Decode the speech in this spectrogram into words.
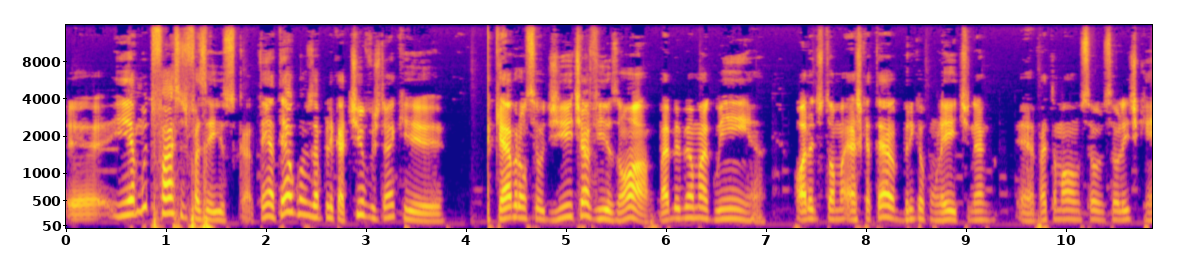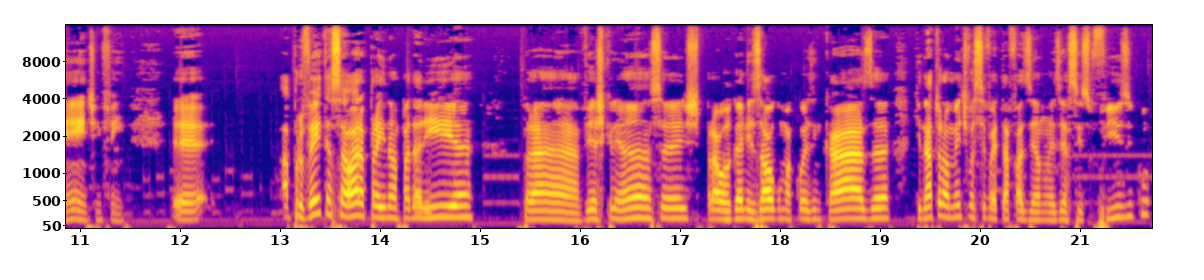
É, e é muito fácil de fazer isso, cara. Tem até alguns aplicativos, né, que quebram o seu dia e te avisam, ó, vai beber uma aguinha, hora de tomar, acho que até brinca com leite, né? É, vai tomar o seu, seu leite quente, enfim. É, aproveita essa hora para ir na padaria, para ver as crianças, para organizar alguma coisa em casa, que naturalmente você vai estar fazendo um exercício físico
